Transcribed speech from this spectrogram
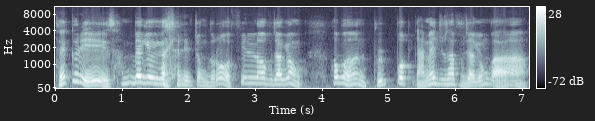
댓글이 300여 개가 달릴 정도로 필러 부작용 혹은 불법 야매주사 부작용과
